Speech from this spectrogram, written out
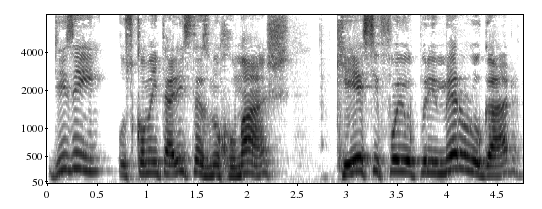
dizem os comentaristas no Humash que esse foi o primeiro lugar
